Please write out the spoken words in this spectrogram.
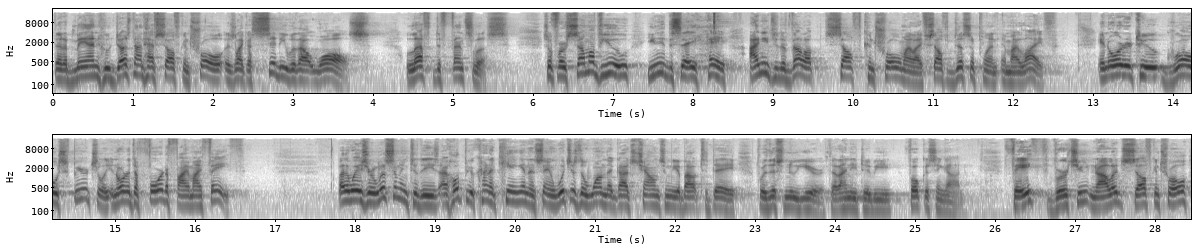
that a man who does not have self control is like a city without walls, left defenseless. So, for some of you, you need to say, hey, I need to develop self control in my life, self discipline in my life in order to grow spiritually, in order to fortify my faith. By the way, as you're listening to these, I hope you're kind of keying in and saying, which is the one that God's challenging me about today for this new year that I need to be focusing on? Faith, virtue, knowledge, self control.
